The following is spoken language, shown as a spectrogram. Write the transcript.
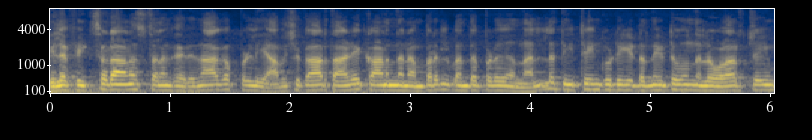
വില ഫിക്സഡ് ആണ് സ്ഥലം കരുനാഗപ്പള്ളി. ആവശ്യക്കാർ താഴെ കാണുന്ന നമ്പറിൽ ബന്ധപ്പെടുക. നല്ല തീറ്റയും കൂടി ഇടനീട്ടവും നല്ല വളർച്ചയും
